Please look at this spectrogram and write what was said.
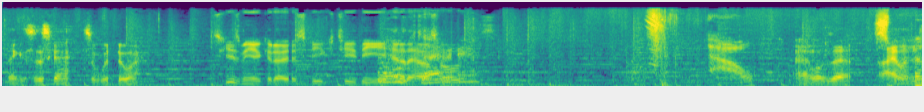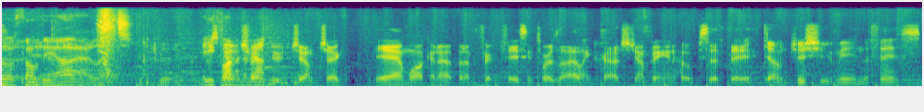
I think it's this guy. It's a wood door. Excuse me, could I speak to the head of the household? Ow. Uh, what was that? Island? That was from the island. Are you gonna climbing the try to mountain? do a jump check. Yeah, I'm walking up, but I'm f- facing towards the island, crouch jumping in hopes that they don't just shoot me in the face.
